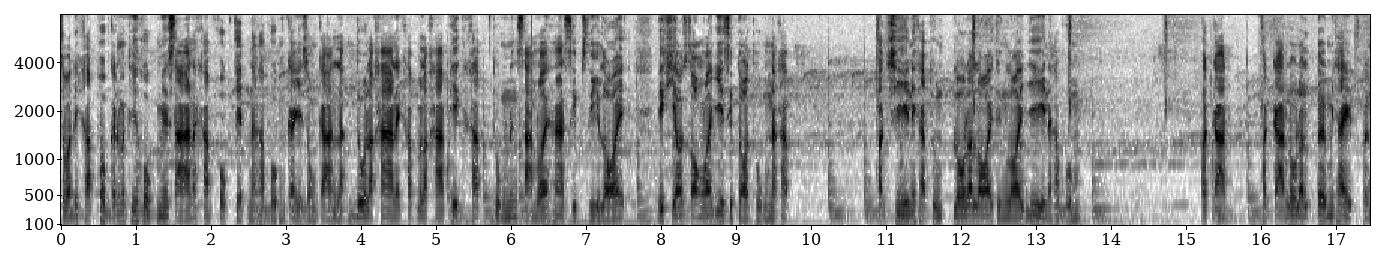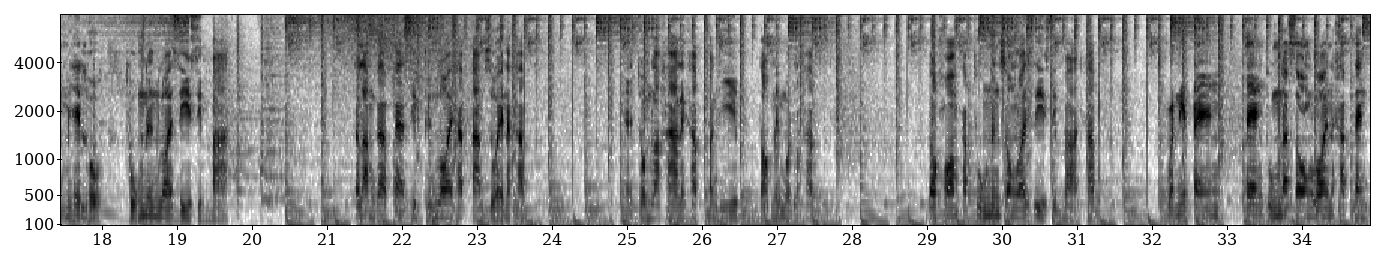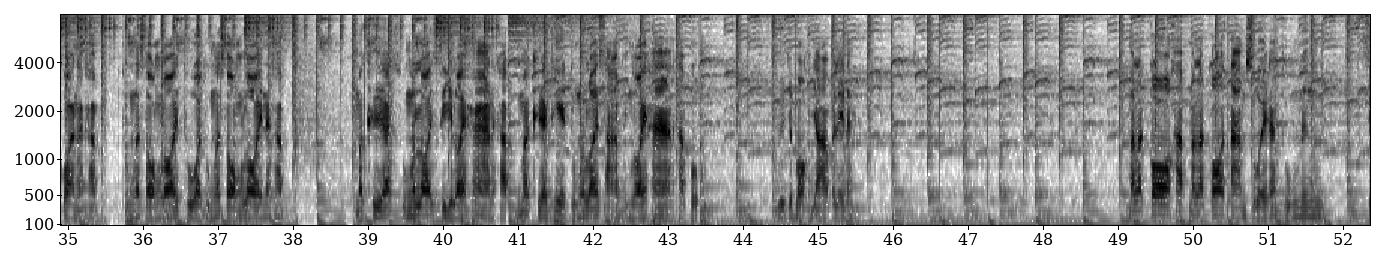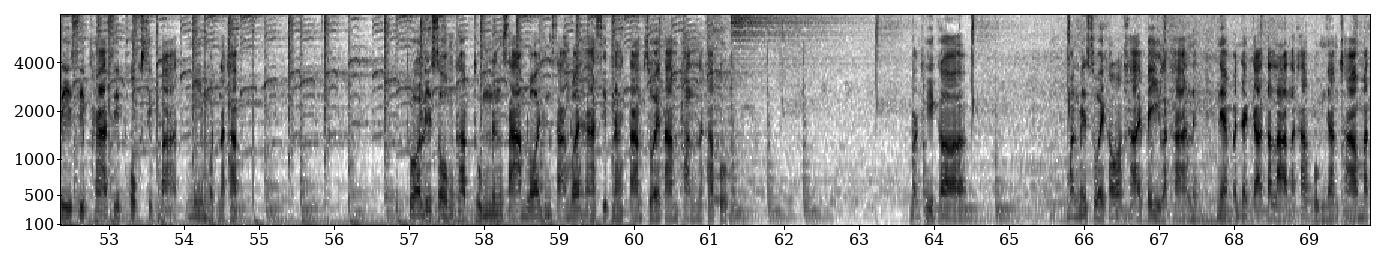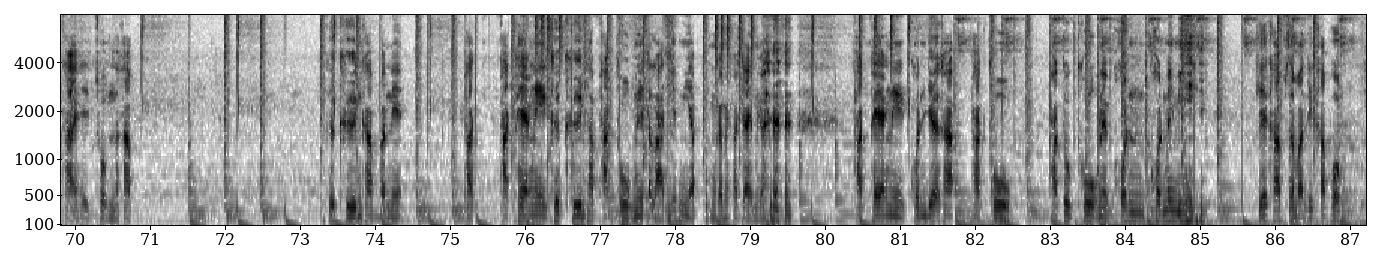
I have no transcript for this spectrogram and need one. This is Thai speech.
สวัสดีครับ พบกันวันที่ 6 เมษายนนะครับ 67 นะครับผมใกล้จะสงการละดูราคาเลยครับ ราคาพริกครับ ถุงหนึ่ง350 400พริกเขียว 220 ต่อถุงนะครับ ผักชีนี่ครับถุงโลละร้อยถึงร้อยยี่นะครับผมผักกาดผักกาดโลละเออไม่ใช่ไม่ใช่โล ถุงหนึ่งร้อยสี่สิบบาทกระลำก็ 80ถึงร้อยครับ ตามสวยนะครับเนี่ยชมราคาเลยครับ บางทีตอบไม่หมดหรอกครับ ดอกหอมครับถุงหนึ่ง240 บาทครับ วันนี้แตงแตงถุงละ 200นะครับแตงกวานะครับถุงละ 200 ถั่วถุงละ 200นะครับมะเขือถุงละร้อยสี่ร้อยห้านะครับมะเขือเทศถุงละร้อยสามถึงร้อยห้านะครับผมคือจะบอกยาวไปเลยนะมะละกอครับมะละกอตามสวยนะถุงหนึ่งสี่สิบห้าสิบหกสิบบาทมีหมดนะครับ ถั่วลิสงครับถุงหนึ่งสามร้อยถึงสามร้อยห้าสิบนะ ตามสวยตามพันนะครับผม บางทีก็มันไม่สวยเขาก็ขายไปอีกราคาหนึ่งเนี่ยบรรยากาศตลาดนะครับผมยามเช้ามาถ่ายให้ชมนะครับคือคืนครับวันนี้ผักผักแพงนี่คือคืนครับ ผักถูกนี่ตลาดเงียบๆผมก็ไม่เข้าใจเหมือนกันผักแพงนี่คนเยอะครับ ผักถูก ผักถูกๆเนี่ยคนคนไม่มี เคครับ สวัสดีครับผม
